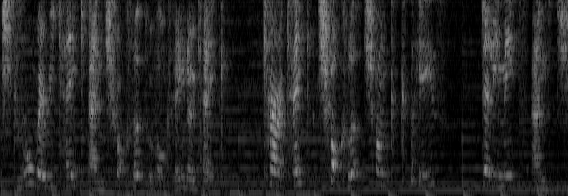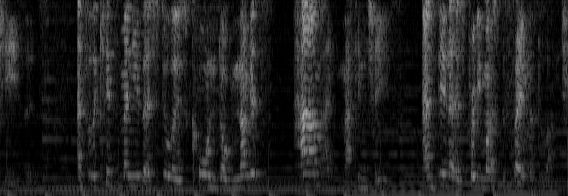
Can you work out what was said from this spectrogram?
strawberry cake and chocolate volcano cake, carrot cake, chocolate chunk cookies, deli meats and cheeses. And for the kids menu there's still those corn dog nuggets, ham and mac and cheese. And dinner is pretty much the same as lunch.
